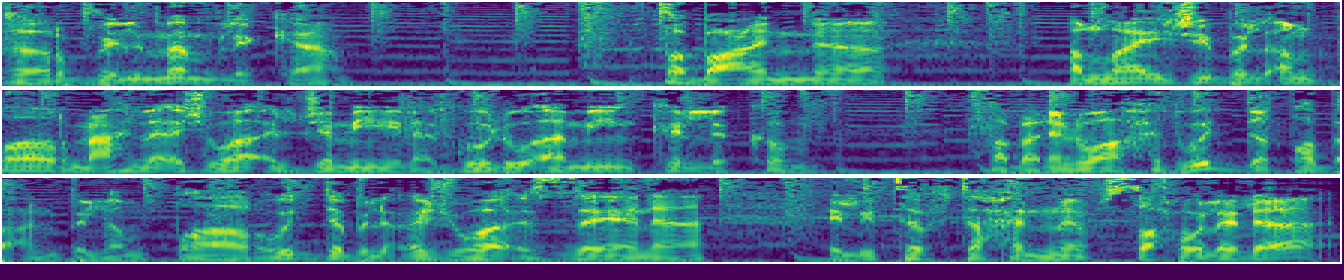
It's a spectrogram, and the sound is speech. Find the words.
غرب المملكة. طبعا آه، الله يجيب الأمطار مع هالأجواء الجميلة. قولوا آمين كلكم. طبعا الواحد وده طبعا بالأمطار وده بالأجواء الزينة اللي تفتح النفس صح ولا لا؟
